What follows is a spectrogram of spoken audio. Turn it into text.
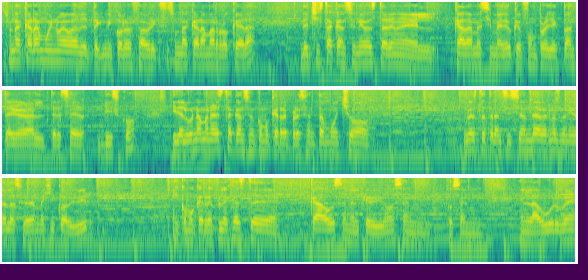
Es una cara muy nueva de Technicolor Fabrics, es una cara más rockera. De hecho, esta canción iba a estar en el Cada mes y medio, que fue un proyecto anterior al tercer disco. Y de alguna manera esta canción como que representa mucho nuestra transición de habernos venido a la Ciudad de México a vivir. Y como que refleja este caos en el que vivimos en, pues en, en la urbe,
